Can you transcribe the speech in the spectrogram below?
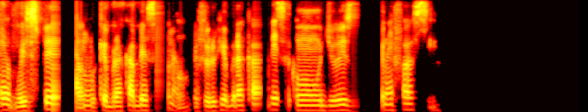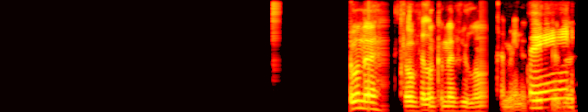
Eu vou esperar, não vou quebrar a cabeça, não. Eu prefiro quebrar a cabeça com o Snow, que é mais fácil. Né? É o vilão que não é vilão também, né? Tem.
